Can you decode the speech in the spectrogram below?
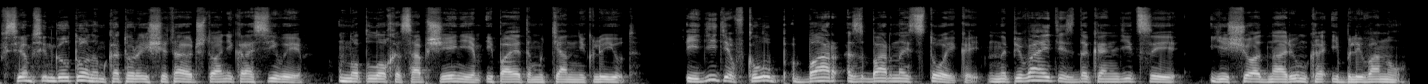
Всем синглтонам, которые считают, что они красивые, но плохо с общением и поэтому тян не клюют. Идите в клуб бар с барной стойкой. Напивайтесь до кондиции еще одна рюмка и блевану.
